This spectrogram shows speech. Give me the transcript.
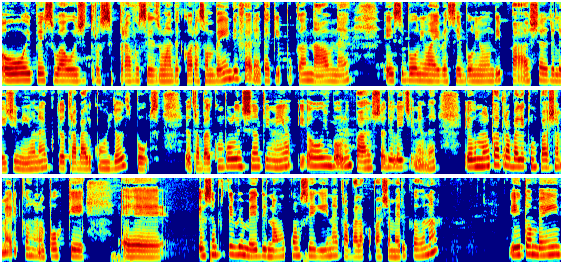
Oi, pessoal, hoje trouxe para vocês uma decoração bem diferente aqui pro canal, né? Esse bolinho aí vai ser bolinho de pasta de leite ninho, né? Porque eu trabalho com os dois bolos. Eu trabalho com bolo em chantininho e ou em bolo em pasta de leite ninho, né? Eu nunca trabalhei com pasta americana, porque é, eu sempre tive medo de não conseguir, né, trabalhar com a pasta americana. E também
